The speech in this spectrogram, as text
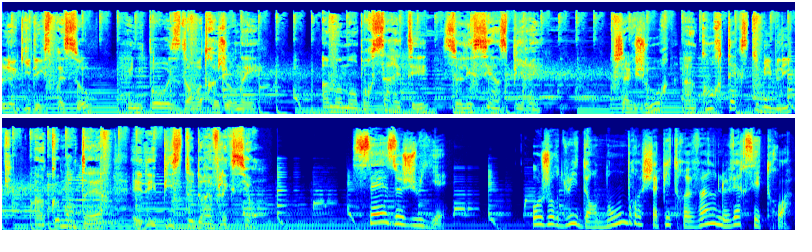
Le guide expresso, une pause dans votre journée. Un moment pour s'arrêter, se laisser inspirer. Chaque jour, un court texte biblique, un commentaire et des pistes de réflexion. 16 juillet. Aujourd'hui dans Nombre, chapitre 20, le verset 3.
